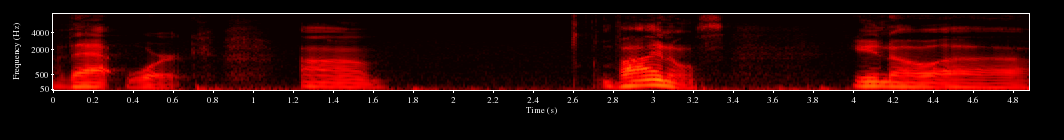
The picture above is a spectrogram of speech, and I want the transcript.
that work. Um, vinyls, you know, uh,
